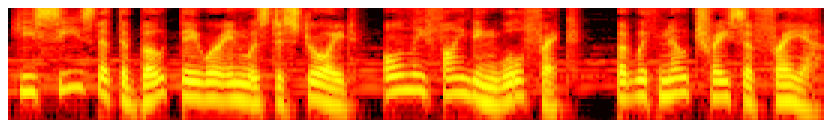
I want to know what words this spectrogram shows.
he sees that the boat they were in was destroyed, only finding Wulfric, but with no trace of Freya.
